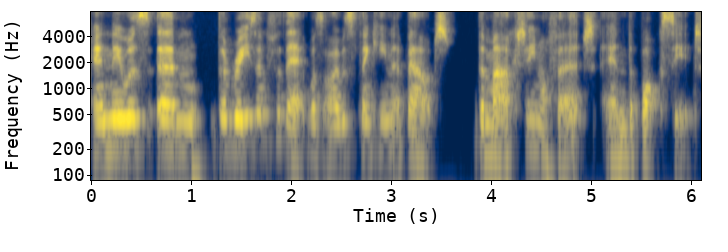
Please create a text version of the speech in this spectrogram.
And there was um, the reason for that was I was thinking about the marketing of it and the box set.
